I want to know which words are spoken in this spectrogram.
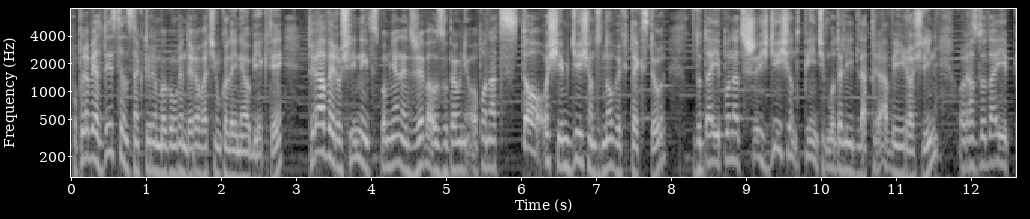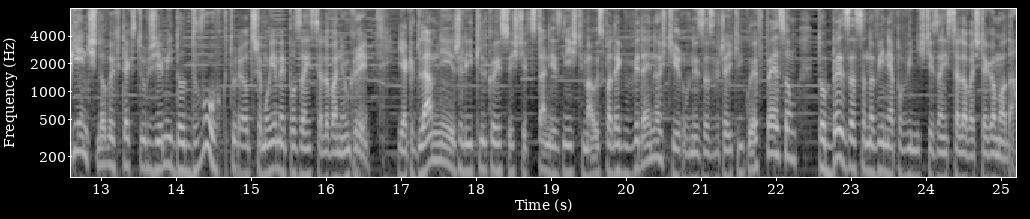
poprawia dystans, na którym mogą renderować się kolejne obiekty, trawę, rośliny i wspomniane drzewa uzupełnia o ponad 180 nowych tekstur, dodaje ponad 65 modeli dla trawy i roślin oraz dodaje 5 nowych tekstur ziemi do dwóch, które otrzymujemy po zainstalowaniu gry. Jak dla mnie, jeżeli tylko jesteście w stanie znieść mały spadek w wydajności równy zazwyczaj kilku FPS-om, to bez zastanowienia powinniście zainstalować tego moda.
